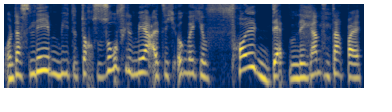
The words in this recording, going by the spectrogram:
Und das Leben bietet doch so viel mehr, als sich irgendwelche Volldeppen den ganzen Tag bei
